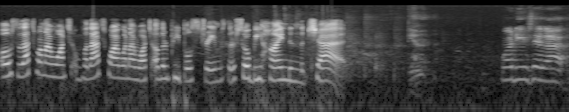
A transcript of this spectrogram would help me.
Oh, so that's when I watch. Well, that's why when I watch other people's streams, they're so behind in the chat Damn it. Why do you say that?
